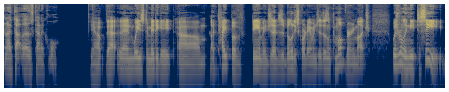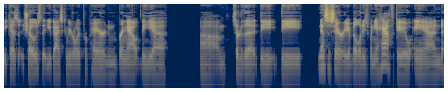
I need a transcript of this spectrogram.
And I thought that was kind of cool. Yeah. That and ways to mitigate um, a type of damage that is ability score damage that doesn't come up very much was really mm-hmm. neat to see because it shows that you guys can be really prepared and bring out the, uh, um, sort of the, the, the necessary abilities when you have to. And,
